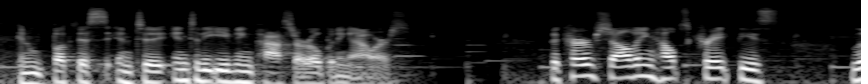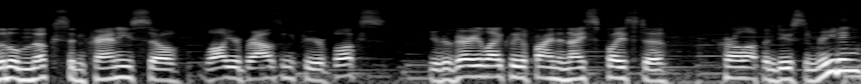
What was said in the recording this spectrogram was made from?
You can book this into, into the evening past our opening hours. The curved shelving helps create these little nooks and crannies, so while you're browsing for your books, you're very likely to find a nice place to curl up and do some reading.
